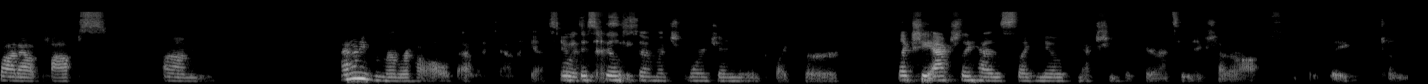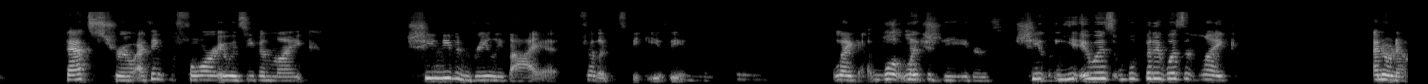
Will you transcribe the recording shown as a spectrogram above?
bought out pops. Um I don't even remember how all of that went down, I guess. It but was this messy. feels so much more genuine like her like she actually has like no connection with her parents and they've shut her off completely. That's true. I think before it was even like she didn't even really buy it for like speakeasy. Like well, she like got the sh- deed or she it was but it wasn't like I don't know.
